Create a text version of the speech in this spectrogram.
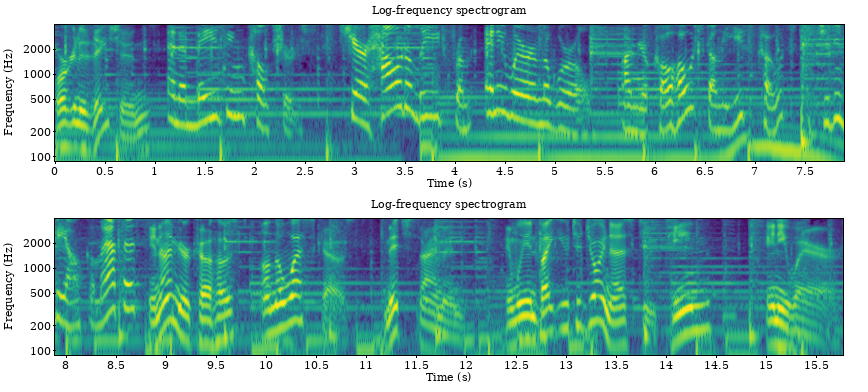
organizations, and amazing cultures share how to lead from anywhere in the world. I'm your co host on the East Coast, Ginny Bianco Mathis. And I'm your co host on the West Coast, Mitch Simon. And we invite you to join us to Team Anywhere.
